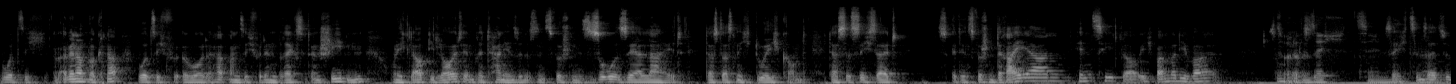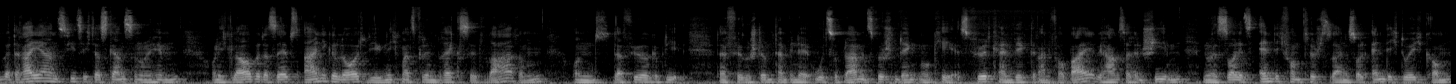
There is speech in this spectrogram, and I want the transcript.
wurde sich, wenn auch nur knapp, wurde sich, wurde, hat man sich für den Brexit entschieden. Und ich glaube, die Leute in Britannien sind es inzwischen so sehr leid, dass das nicht durchkommt, dass es sich seit inzwischen drei Jahren hinzieht, glaube ich. Wann war die Wahl? 2016. 16, seit über drei Jahren zieht sich das Ganze nun hin. Und ich glaube, dass selbst einige Leute, die nicht mal für den Brexit waren und dafür, dafür gestimmt haben, in der EU zu bleiben, inzwischen denken, okay, es führt kein Weg daran vorbei, wir haben es halt entschieden, nur es soll jetzt endlich vom Tisch sein, es soll endlich durchkommen.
